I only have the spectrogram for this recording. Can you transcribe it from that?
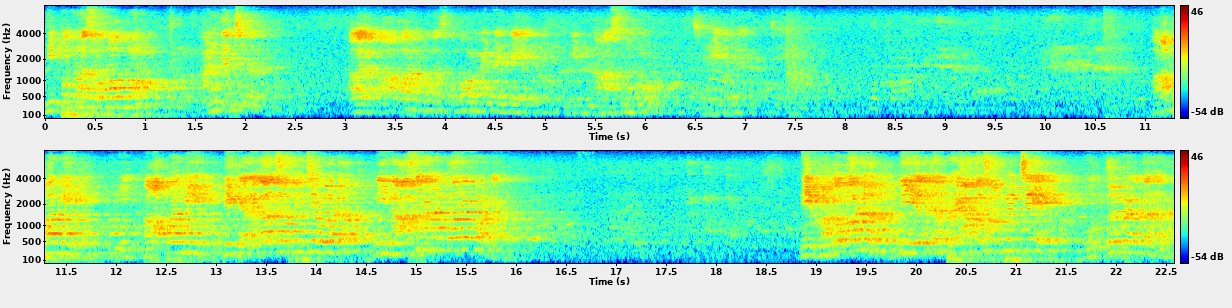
నిప్పుకున్న స్వభావం అంటించదు. అలాగే పాపానికి ఉన్న స్వభావం ఏంటంటే నేను నాశనము చేయడమే పాపాన్ని నీ పాపాన్ని నీకు ఎరగాల్సిన నీ మగవాడు నీ ఎదుట ప్రేమ చూపించి ముద్దులు పెడతాడంట.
